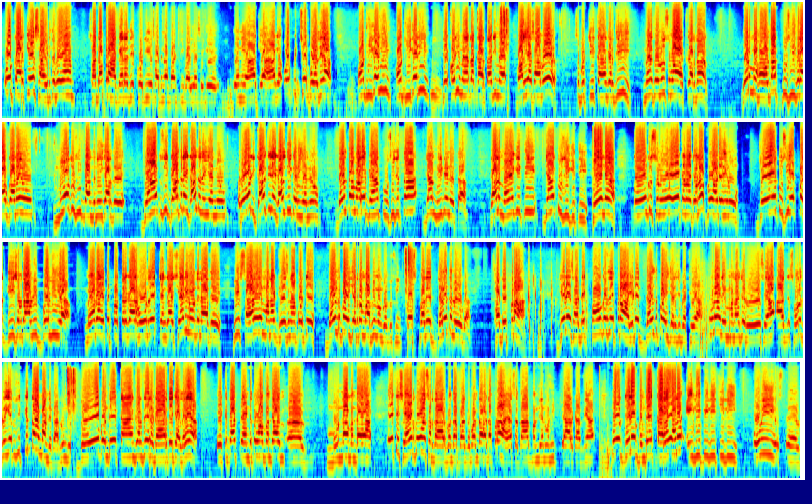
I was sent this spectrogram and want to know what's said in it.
ਉਹ ਕਰਕੇ ਸਾਈਡ ਤੇ ਹੋਇਆ। ਸਾਡਾ ਭਰਾ ਕਹਿ ਰਿਹਾ ਦੇਖੋ ਜੀ ਇਹ ਸਾਡੇ ਨਾਲ ਬੰਟੀ ਵਾਲੀਆ ਸੀਗੇ। ਇਹਨੇ ਆ ਕਿਹਾ ਆ ਗਿਆ। ਉਹ ਪਿੱਛੇ ਬੋਲ ਦਿਆ ਹੁਣ ਠੀਕ ਹੈ ਜੀ? ਹੁਣ ਠੀਕ ਹੈ ਜੀ? ਦੇਖੋ ਜੀ ਮੈਂ ਤਾਂ ਕਰਤਾ ਜੀ। ਮੈਂ ਵਾਲੀਆ ਸਾਹਿਬ ਸਮੁੱਚੀ ਕਾਂਗਰ ਜੀ ਮੈਂ ਤੁਹਾਨੂੰ ਸਵਾਲ ਕਰਦਾ। ਯਾਰ ਮਾਹੌਲ ਦਾ ਤੁਸੀਂ ਖਰਾਬ ਕਰ ਰਹੇ ਹੋ। ਮੂੰਹ ਤੁਸੀਂ ਬੰਦ ਨਹੀਂ ਕਰਦੇ, ਬਿਆਨ ਤੁਸੀਂ ਗਲਤ ਰਹੇ ਗਲਤ ਦੇਈ ਜਾਂਦੇ ਹੋ, ਰੋਜ਼ ਗਲਤੀ ਤੇ ਗਲਤੀ ਕਰੀ ਜਾਂਦੇ ਹੋ। ਦਲਤਾ ਮਾਰੇ ਬਿਆਨ ਤੁਸੀਂ ਦਿੱਤਾ ਜਾਂ ਮੀਡੀਆ ਨੇ ਦਿੱਤਾ ਗੱਲ ਮੈਂ ਕੀਤੀ ਜਾਂ ਤੁਸੀਂ ਕੀਤੀ? ਮੈਂ ਨਾ ਕਾਂਗਰਸ ਨੂੰ ਇਹ ਕਹਿਣਾ ਚਾਹੁੰਦਾ ਫਵਾੜੇ ਦੀ ਨੂੰ, ਜੋ ਤੁਸੀਂ ਇਹ ਭੱਦੀ ਸ਼ਬਦਾਵਲੀ ਬੋਲੀ ਆ, ਮੈਂ ਤਾਂ ਇੱਕ ਪੱਤਰਕਾਰ ਹੋਣ ਦੇ ਚੰਗਾ ਸ਼ਹਿਰੀ ਹੋਣ ਦੇ ਨਾਤੇ ਵੀ ਸਾਰਿਆਂ ਦੇ ਮਨਾਂ ਠੇਸ ਨਾ ਪਹੁੰਚੇ। ਦਲਤ ਭਾਈਚਾਰੇ ਤੋਂ ਮਾਫੀ ਮੰਗੋ ਤੁਸੀਂ। ਬਸ ਪਰ ਇਹ ਦਲਿਤ ਲੋਕ ਆ, ਸਾਡੇ ਭਰਾ। ਜਿਹੜੇ ਸਾਡੇ ਕਾਂਗਰਸ ਦੇ ਭਰਾ, ਜਿਹੜੇ ਦਲਿਤ ਭਾਈਚਾਰੇ 'ਚ ਬੈਠੇ ਆ, ਉਹਨਾਂ ਦੇ ਮਨਾਂ 'ਚ ਰੋਸ ਆ, ਅੱਗ ਸੁਲਗ ਰਹੀ ਆ, ਤੁਸੀਂ ਕਿੱਦਾਂ ਬੰਦ ਕਰ ਲੂਗੇ ਦੋ ਬੰਦੇ ਕਾਂਗਰਸ ਦੇ ਰਡਾਰ ਤੇ ਚੱਲ ਰਹੇ ਆ। ਇੱਕ ਤਾਂ ਪਿੰਡ ਤੋਂ ਆ ਬੰਦਾ ਮੋਨਾ ਬੰਦਾ ਆ, ਇੱਕ ਸ਼ਹਿਰ ਤੋਂ ਆ ਸਰਦਾਰ ਬੰਦਾ, ਪੱਗ ਬੰਦਾ ਸਾਡਾ ਭਰਾ ਆ, ਸਰਦਾਰ ਬੰਦਿਆਂ ਨੂੰ ਅਸੀਂ ਪਿਆਰ ਕਰਦੇ ਆ। ਤੇ ਉਹ ਜਿਹੜੇ ਬੰਦੇ ਕਰ ਰਹੇ ਆ ਨਾ, ਏਲੀ ਪੀਲੀ ਚੀਲੀ, ਉਹ ਵੀ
